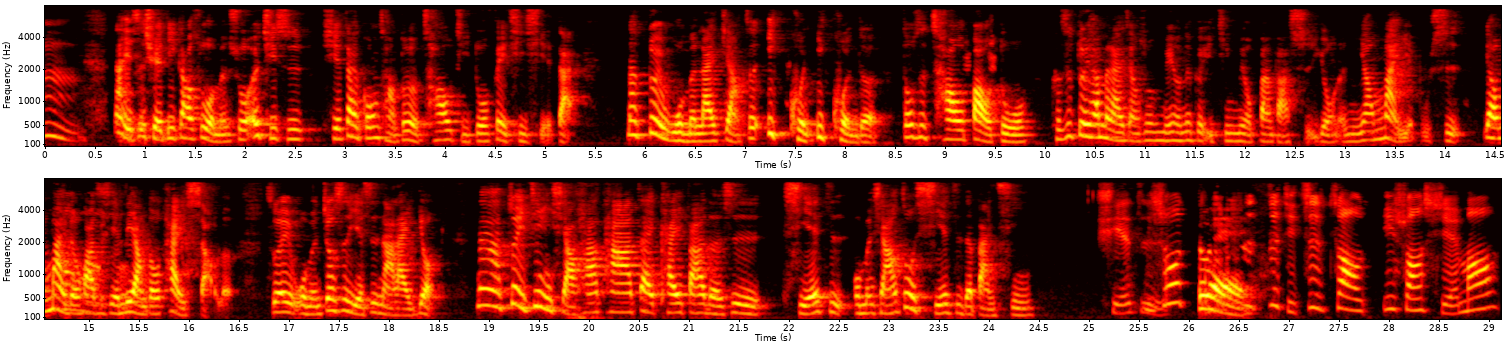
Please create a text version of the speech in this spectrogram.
嗯，那也是学弟告诉我们说，哎，其实鞋带工厂都有超级多废弃鞋带，那对我们来讲，这一捆一捆的都是超爆多，可是对他们来讲说，没有那个已经没有办法使用了，你要卖也不是，要卖的话，这些量都太少了，所以我们就是也是拿来用。那最近小哈他在开发的是鞋子，我们想要做鞋子的版型。鞋子？你说对，是自己制造一双鞋吗？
